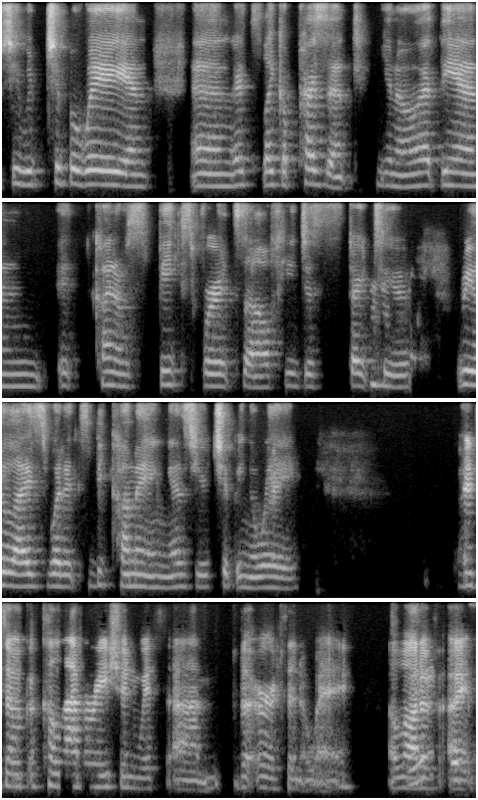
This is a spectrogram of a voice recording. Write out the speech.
she would chip away and and it's like a present you know at the end it kind of speaks for itself. You just start mm-hmm. to realize what it's becoming as you're chipping away. It's a, a collaboration with um, the earth in a way. A lot yeah, of I,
